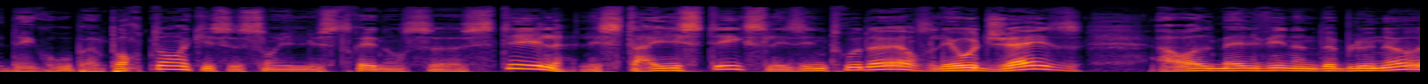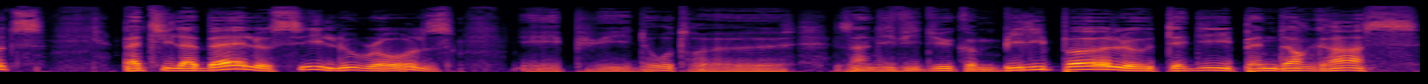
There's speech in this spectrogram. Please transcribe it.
des groupes importants qui se sont illustrés dans ce style, les Stylistics, les Intruders, les OJs, Harold Melvin and the Blue Notes, Patti LaBelle aussi, Lou Rawls, et puis d'autres euh, individus comme Billy Paul ou Teddy Pendergrass.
